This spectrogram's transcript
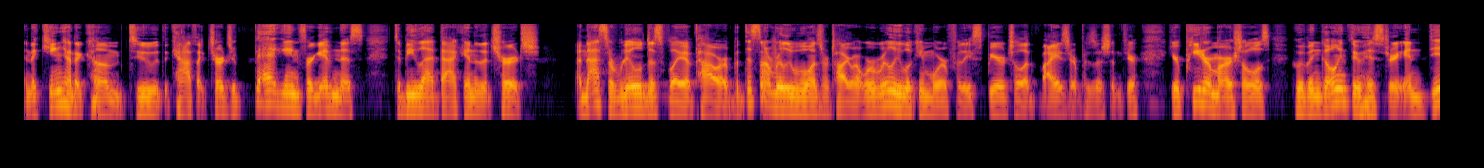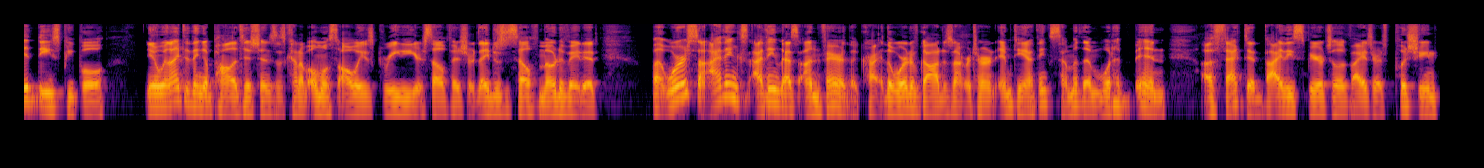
and the king had to come to the Catholic Church begging forgiveness to be let back into the church. And that's a real display of power. But that's not really the ones we're talking about. We're really looking more for these spiritual advisor positions. Your your Peter Marshalls who have been going through history and did these people you know, we like to think of politicians as kind of almost always greedy or selfish, or they just self motivated. But we're, I think, I think that's unfair. The the word of God does not return empty. I think some of them would have been affected by these spiritual advisors pushing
